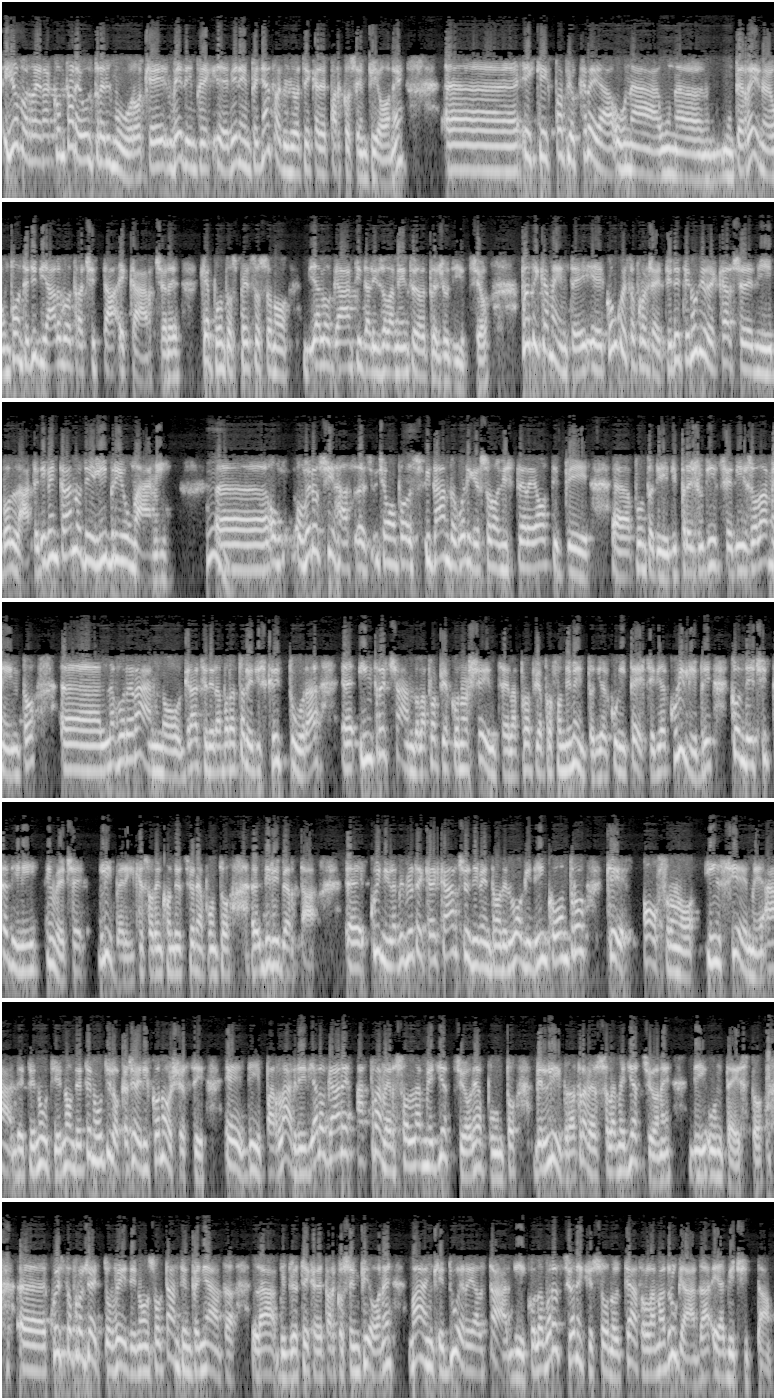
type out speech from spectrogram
io vorrei raccontare Oltre il muro che vede, eh, viene impegnata la biblioteca del Parco Sempione eh, e che proprio crea una, una, un terreno e un ponte di dialogo tra città e carcere, che appunto spesso sono dialogati dall'isolamento e dal pregiudizio. Praticamente eh, con questo progetto i detenuti del carcere di Bollate diventeranno dei libri umani Mm. Eh, ov- ovvero sia diciamo, un po' sfidando quelli che sono gli stereotipi eh, appunto di, di, pregiudizio e di isolamento, eh, lavoreranno grazie a dei laboratori di scrittura eh, intrecciando la propria conoscenza e il proprio approfondimento di alcuni testi e di alcuni libri con dei cittadini invece liberi, che sono in condizioni appunto eh, di libertà. Eh, quindi la biblioteca e il carcere diventano dei luoghi di incontro che offrono insieme a detenuti e non detenuti l'occasione di conoscersi e di parlare parlare, di dialogare attraverso la mediazione appunto del libro, attraverso la mediazione di un testo. Eh, questo progetto vede non soltanto impegnata la Biblioteca del Parco Sempione, ma anche due realtà di collaborazione che sono il Teatro La Madrugada e Abicittà.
